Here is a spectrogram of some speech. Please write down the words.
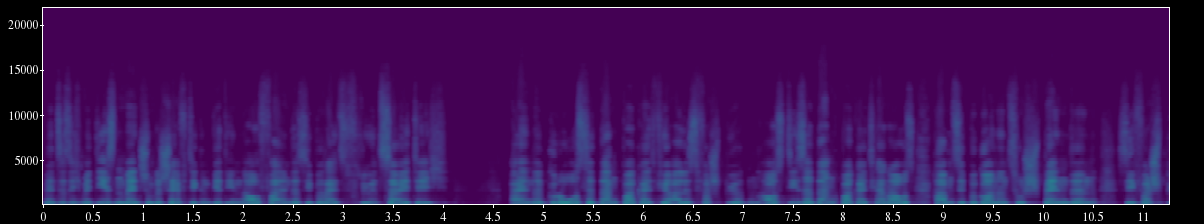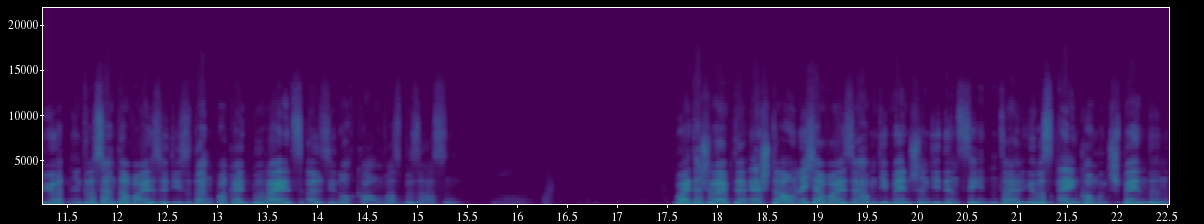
Wenn Sie sich mit diesen Menschen beschäftigen, wird Ihnen auffallen, dass sie bereits frühzeitig eine große Dankbarkeit für alles verspürten. Aus dieser Dankbarkeit heraus haben sie begonnen zu spenden. Sie verspürten interessanterweise diese Dankbarkeit bereits, als sie noch kaum was besaßen. Weiter schreibt er, erstaunlicherweise haben die Menschen, die den zehnten Teil ihres Einkommens spenden,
